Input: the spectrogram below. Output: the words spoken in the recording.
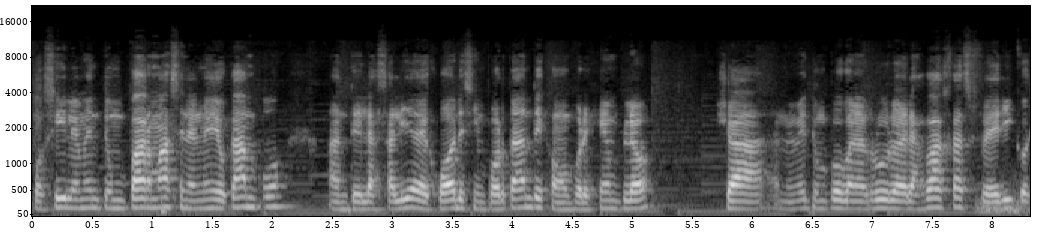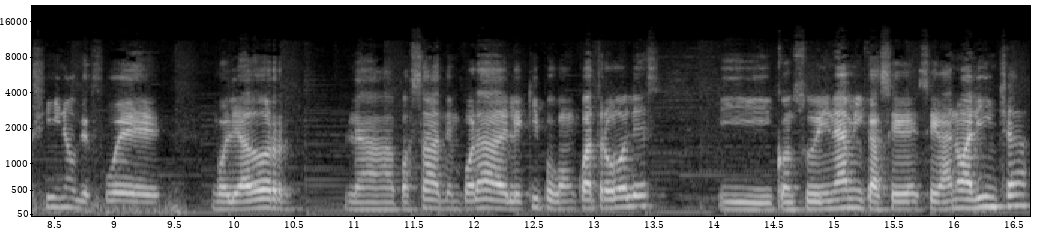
posiblemente un par más en el medio campo ante la salida de jugadores importantes, como por ejemplo, ya me meto un poco en el rubro de las bajas, Federico Gino, que fue goleador la pasada temporada del equipo con cuatro goles y con su dinámica se, ganó al hincha,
